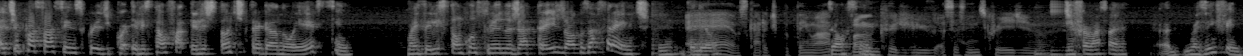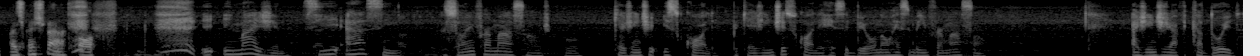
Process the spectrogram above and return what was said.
É tipo Assassin's Creed. Eles estão eles estão te entregando esse, mas eles estão construindo já três jogos à frente. Entendeu? É, os caras, tipo, tem uma Então, assim- banca de Assassin's Creed, né? De informações. Mas enfim, pode continuar. Ó, E imagina, se é assim, só informação, tipo, que a gente escolhe, porque a gente escolhe receber ou não receber informação. A gente já fica doido.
